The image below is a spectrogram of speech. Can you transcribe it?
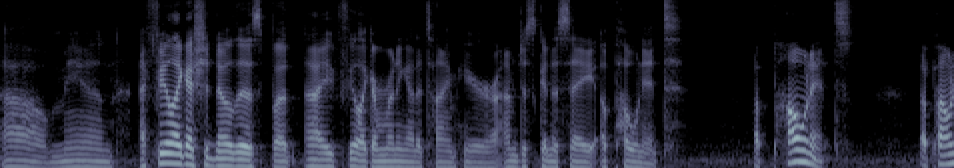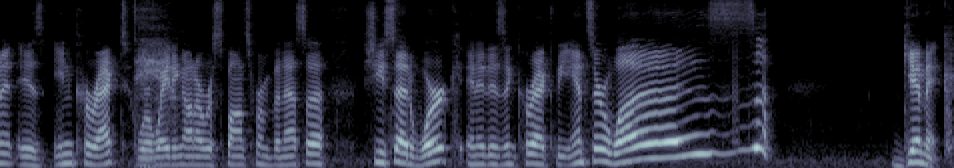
oh man, I feel like I should know this, but I feel like I'm running out of time here. I'm just gonna say opponent. Opponent. Opponent is incorrect. We're waiting on a response from Vanessa. She said work, and it is incorrect. The answer was gimmick.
